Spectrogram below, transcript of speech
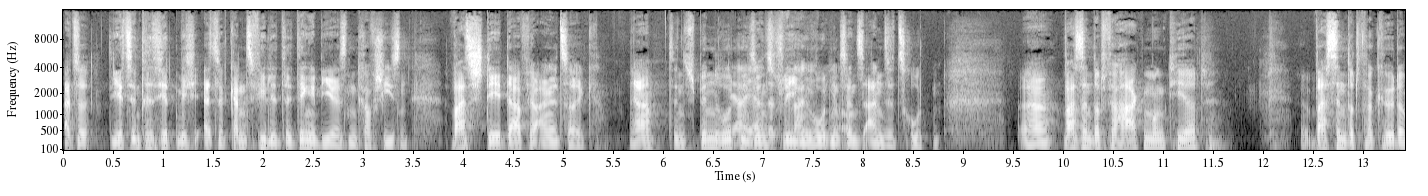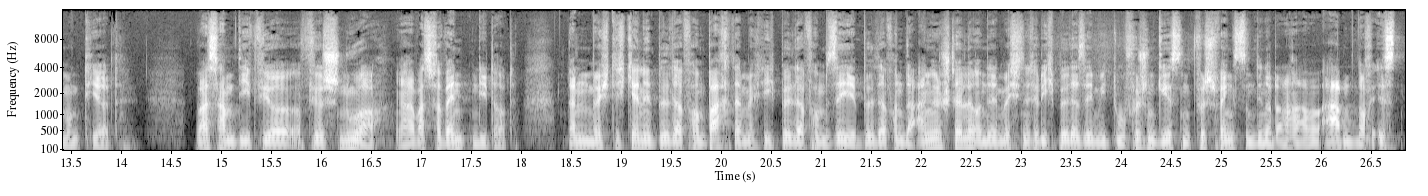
Also jetzt interessiert mich also ganz viele Dinge, die jetzt in den Kopf schießen. Was steht da für Angelzeug? Ja, sind es Spinnenrouten, Ja, ja, sind es Fliegenrouten, auch. sind es Ansitzrouten? Äh, was sind dort für Haken montiert? Was sind dort für Köder montiert? Was haben die für, für Schnur? Ja, was verwenden die dort? Dann möchte ich gerne Bilder vom Bach, dann möchte ich Bilder vom See, Bilder von der Angelstelle und dann möchte ich natürlich Bilder sehen, wie du fischen gehst, einen Fisch fängst und den dort auch am Abend noch isst.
